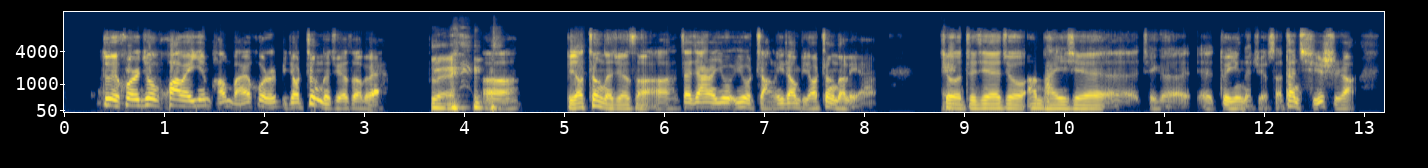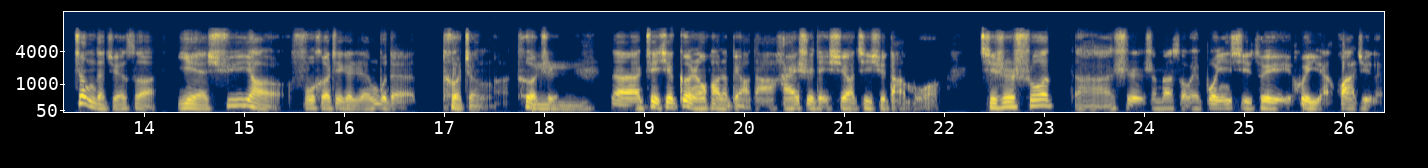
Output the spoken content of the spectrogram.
对，或者就话外音旁白，或者比较正的角色呗。对，啊，比较正的角色啊，再加上又又长了一张比较正的脸，就直接就安排一些呃这个呃对应的角色。但其实啊，正的角色也需要符合这个人物的特征啊特质。那这些个人化的表达还是得需要继续打磨。其实说啊是什么所谓播音系最会演话剧的，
